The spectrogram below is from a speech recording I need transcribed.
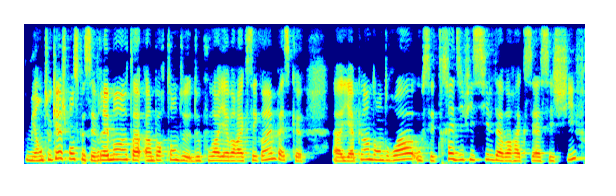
Mais en tout cas, je pense que c'est vraiment important de, pouvoir y avoir accès quand même parce qu'il euh, y a plein d'endroits où c'est très difficile d'avoir accès à ces chiffres.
